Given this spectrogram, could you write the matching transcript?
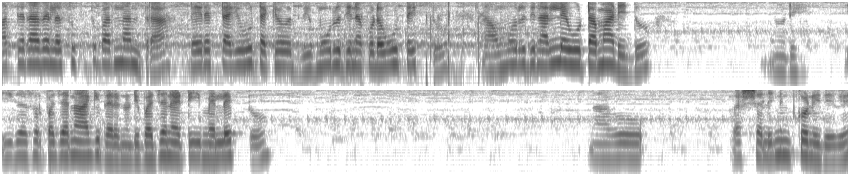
ಮತ್ತು ನಾವೆಲ್ಲ ಸುತ್ತು ಬಂದ ನಂತರ ಡೈರೆಕ್ಟಾಗಿ ಊಟಕ್ಕೆ ಹೋದ್ವಿ. ಮೂರು ದಿನ ಕೂಡ ಊಟ ಇತ್ತು. ನಾವು ಮೂರು ದಿನ ಅಲ್ಲೇ ಊಟ ಮಾಡಿದ್ದು. ನೋಡಿ, ಈಗ ಸ್ವಲ್ಪ ಜನ ಆಗಿದ್ದಾರೆ. ನೋಡಿ, ಭಜನೆ ಟೀಮ್ ಎಲ್ಲ ಇತ್ತು. ನಾವು ರಶಲ್ಲಿ ನಿಂತ್ಕೊಂಡಿದ್ದೇವೆ.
